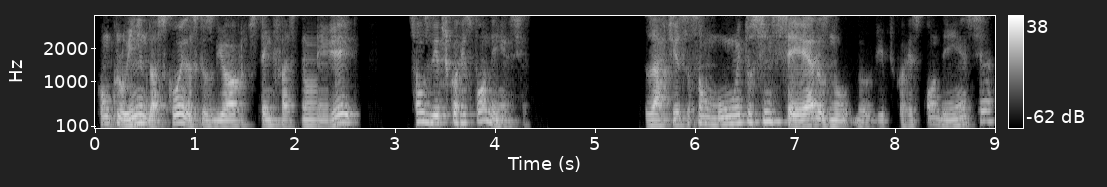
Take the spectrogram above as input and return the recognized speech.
concluindo as coisas que os biógrafos têm que fazer não tem jeito, são os livros de correspondência. Os artistas são muito sinceros no, no livro de correspondência,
